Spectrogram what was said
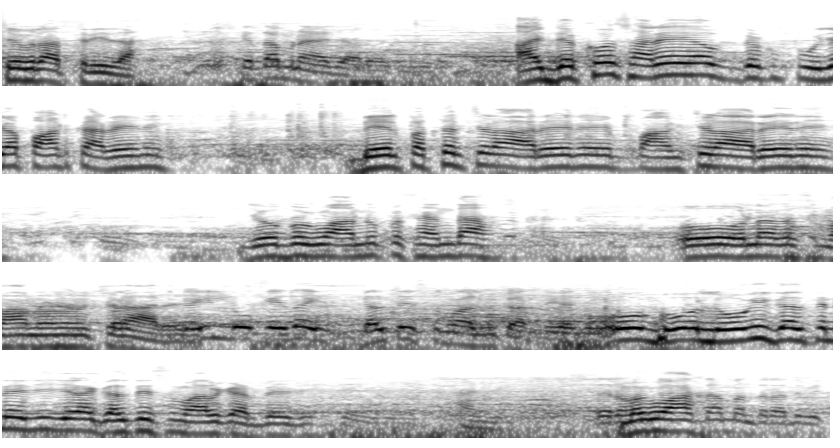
ਸ਼ਿਵਰਾਤਰੀ ਦਾ। ਕਿੱਦਾਂ ਮਨਾਇਆ ਜਾ ਰਿਹਾ ਅੱਜ ਦੇਖੋ ਸਾਰੇ ਦੇਖੋ ਪੂਜਾ ਪਾਠ ਕਰ ਰਹੇ ਨੇ। ਬੇਲ ਪੱਤਰ ਚੜਾ ਰਹੇ ਨੇ ਭਾਂਗ ਚੜਾ ਰਹੇ ਨੇ। ਜੋ ਭਗਵਾਨ ਨੂੰ ਪਸੰਦ ਆ ਉਹ ਉਹਨਾਂ ਦਾ ਸਮਾਨ ਉਹਨਾਂ ਨੂੰ ਚੜਾ ਰਹੇ ਕਈ ਲੋਕ ਇਹਦਾ ਗਲਤ ਇਸਤੇਮਾਲ ਵੀ ਕਰਦੇ ਆ ਜੀ। ਉਹ ਲੋਕ ਹੀ ਗਲਤ ਨੇ ਜੀ ਜਿਹੜਾ ਗਲਤ ਇਸਤੇਮਾਲ ਕਰਦੇ ਜੀ। ਹਾਂਜੀ। ਭਗਵਾਨ- ਦਾ ਮੰਦਰਾਂ ਦੇ ਵਿੱਚ?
